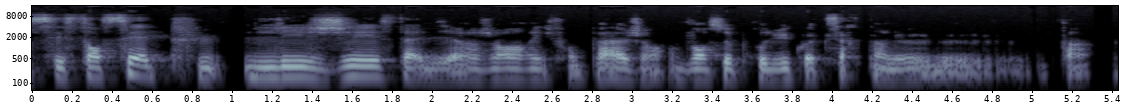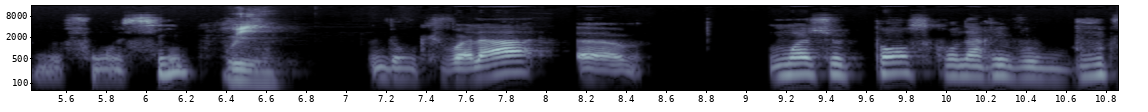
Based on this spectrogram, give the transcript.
c'est censé être plus léger, c'est-à-dire genre ils font pas genre vend ce produit quoi que certains le, le, enfin, le font aussi. Oui. Donc voilà. Euh, moi, je pense qu'on arrive au bout de,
